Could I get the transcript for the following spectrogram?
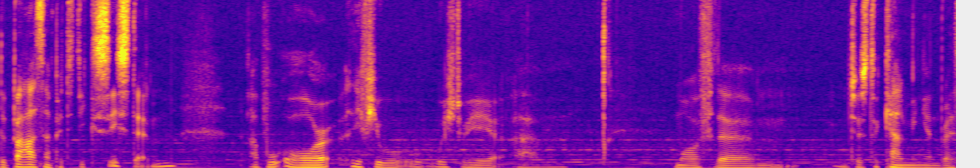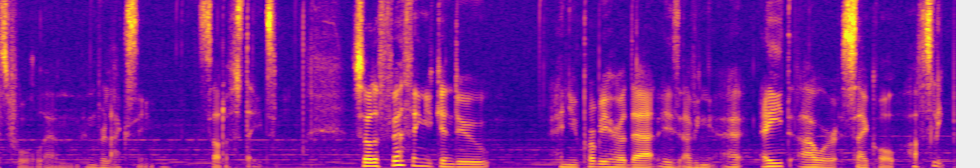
the parasympathetic system, uh, or if you wish to hear um, more of the um, just a calming and restful and, and relaxing sort of state. So the first thing you can do and you probably heard that is having an eight hour cycle of sleep.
